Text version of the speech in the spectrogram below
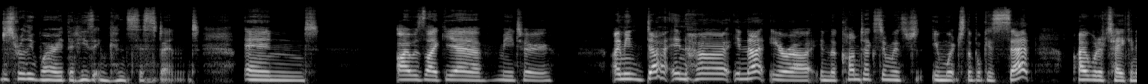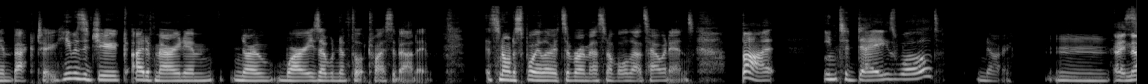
just really worried that he's inconsistent. And I was like, yeah, me too. I mean, in her, in that era, in the context in which, in which the book is set, I would have taken him back too. He was a duke. I'd have married him. No worries. I wouldn't have thought twice about it. It's not a spoiler. It's a romance novel. That's how it ends. But in today's world, no. Mm, I know.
